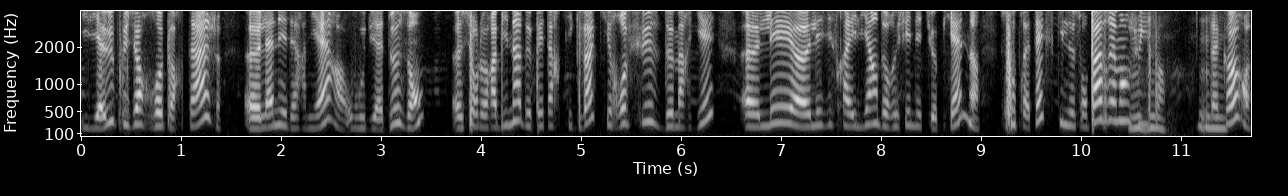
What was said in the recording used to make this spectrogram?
il y a eu plusieurs reportages l'année dernière, ou il y a deux ans, euh, sur le rabbinat de Petar Tikva qui refuse de marier euh, les, euh, les, Israéliens d'origine éthiopienne sous prétexte qu'ils ne sont pas vraiment juifs. Mhm. Mhm. D'accord?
